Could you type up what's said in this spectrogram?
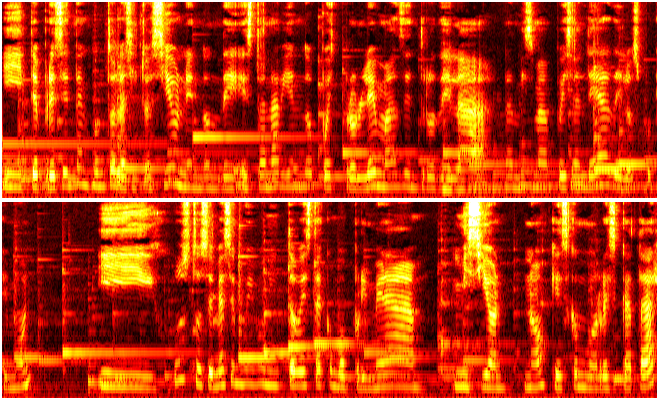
y te presentan junto a la situación en donde están habiendo pues problemas dentro de la, misma pues aldea de los Pokémon y justo se me hace muy bonito esta como primera misión, ¿no? Que es como rescatar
